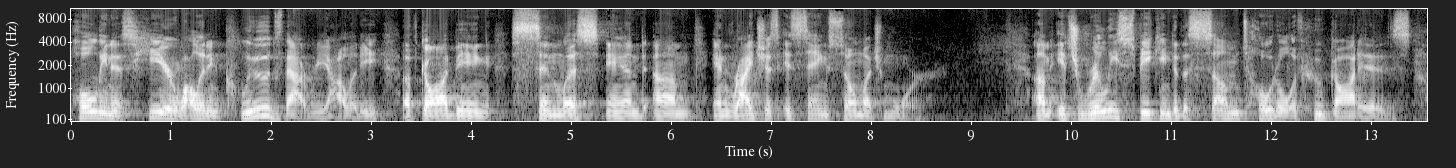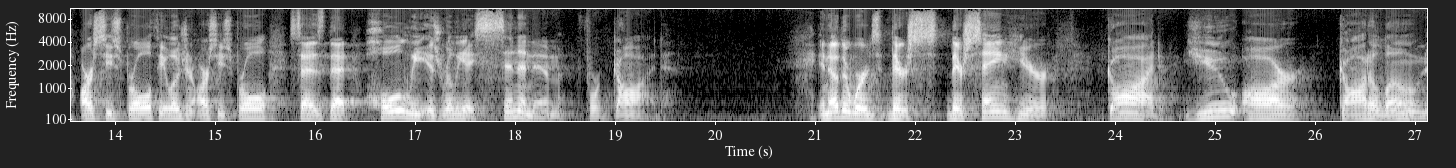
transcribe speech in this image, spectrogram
holiness here, while it includes that reality of God being sinless and, um, and righteous, is saying so much more um, it's really speaking to the sum total of who God is. R.C. Sproul, theologian R.C. Sproul, says that holy is really a synonym for God. In other words, they're, they're saying here, God, you are God alone.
